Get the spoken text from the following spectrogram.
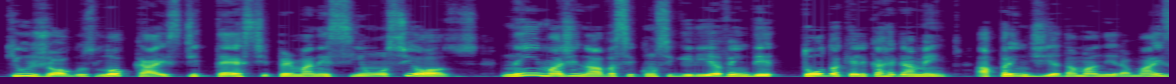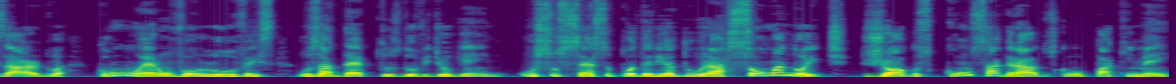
que os jogos locais de teste permaneciam ociosos. Nem imaginava se conseguiria vender todo aquele carregamento. Aprendia da maneira mais árdua como eram volúveis os adeptos do videogame. O sucesso poderia durar só uma noite. Jogos consagrados como Pac-Man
